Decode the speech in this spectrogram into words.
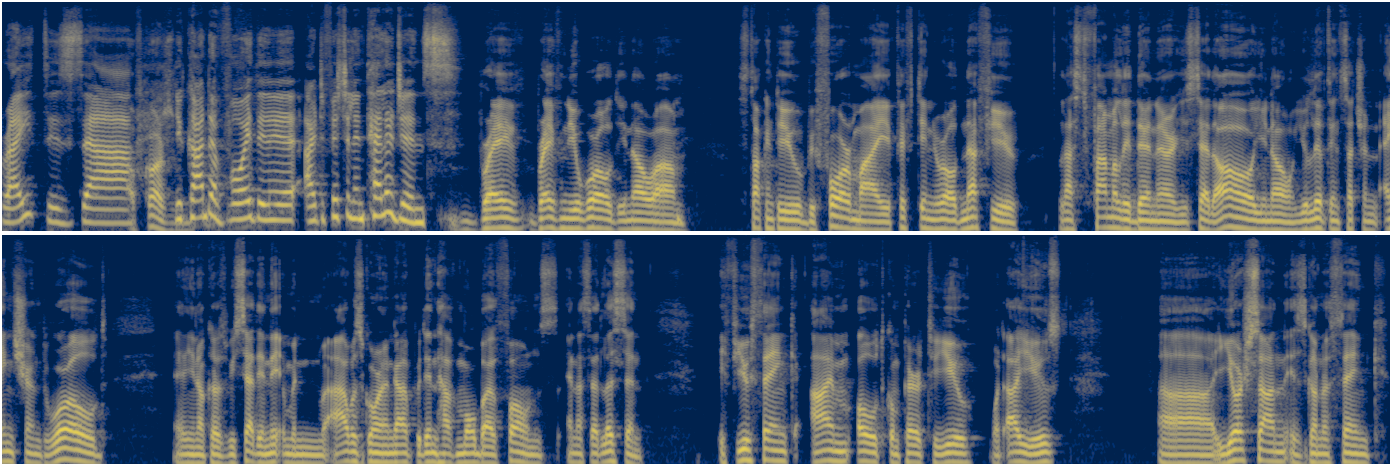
right? Is, uh, of course. You can't avoid the artificial intelligence. Brave, brave new world. You know, um, I was talking to you before my 15 year old nephew last family dinner. He said, Oh, you know, you lived in such an ancient world. And, you know, cause we said in it, when I was growing up, we didn't have mobile phones. And I said, listen, if you think I'm old compared to you, what I used, uh, your son is going to think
